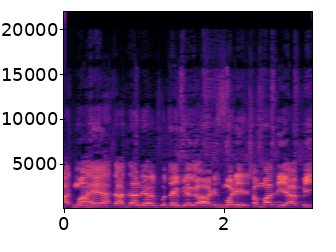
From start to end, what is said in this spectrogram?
આત્મા હે. દાદાને બધા ભેગા હળી મળી સમાધિ આપી.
